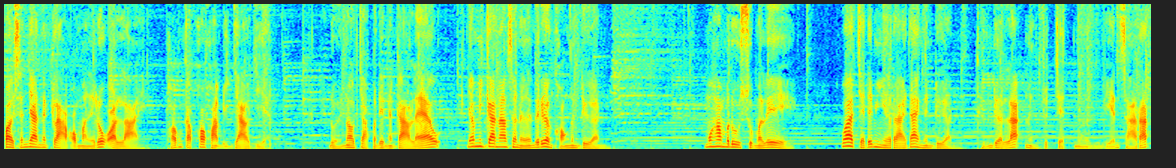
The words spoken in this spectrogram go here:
ปล่อยสัญญาณดังกล่าวออกมาในโลกออนไลน์ พร้อมกับข้อความอีกยาวเหยียด โดยนอกจากประเด็นดังกล่าวแล้ว ยังมีการนำเสนอในเรื่องของเงินเดือน มฮัมหมัดูซูมาเล่ว่าจะได้มีรายได้เงินเดือนถึงเดือนละ 1.7 หมื่นเหรียญสหรัฐ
